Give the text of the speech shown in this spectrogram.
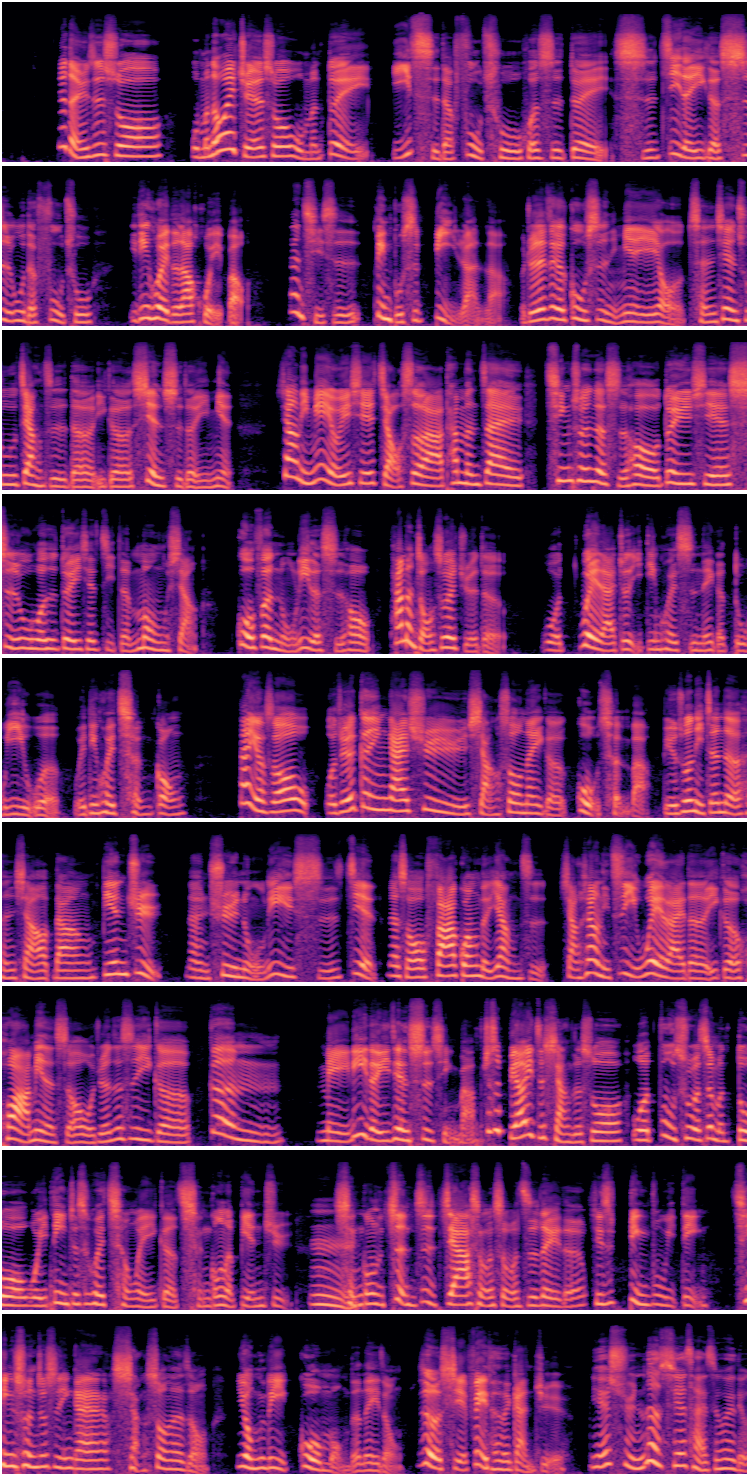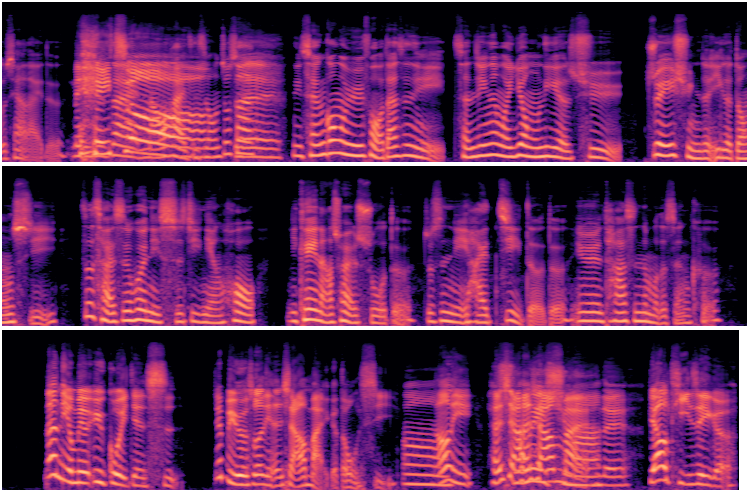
就等于是说，我们都会觉得说，我们对彼此的付出，或是对实际的一个事物的付出，一定会得到回报。但其实并不是必然啦。我觉得这个故事里面也有呈现出这样子的一个现实的一面。像里面有一些角色啊，他们在青春的时候，对于一些事物或是对一些自己的梦想过分努力的时候，他们总是会觉得我未来就一定会是那个独一无二，我一定会成功。但有时候，我觉得更应该去享受那个过程吧。比如说，你真的很想要当编剧，那你去努力实践那时候发光的样子，想象你自己未来的一个画面的时候，我觉得这是一个更。美丽的一件事情吧，就是不要一直想着说，我付出了这么多，我一定就是会成为一个成功的编剧，嗯，成功的政治家什么什么之类的。其实并不一定，青春就是应该享受那种用力过猛的那种热血沸腾的感觉。也许那些才是会留下来的，没错。脑海之中，就算你成功与否，但是你曾经那么用力的去追寻的一个东西，这才是会你十几年后。你可以拿出来说的，就是你还记得的，因为它是那么的深刻。那你有没有遇过一件事？就比如说，你很想要买一个东西，嗯，然后你很想很想要买，对，不要提这个，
